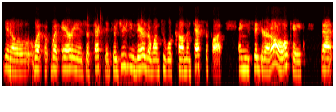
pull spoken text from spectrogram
you know what what area is affected. Because usually they're the ones who will come and testify. And you figure out oh okay that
